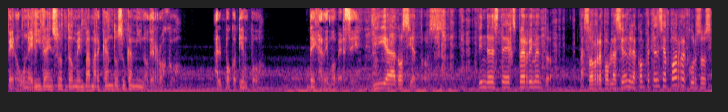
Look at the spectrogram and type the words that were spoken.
pero una herida en su abdomen va marcando su camino de rojo. Al poco tiempo, deja de moverse. Día 200. Fin de este experimento. La sobrepoblación y la competencia por recursos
